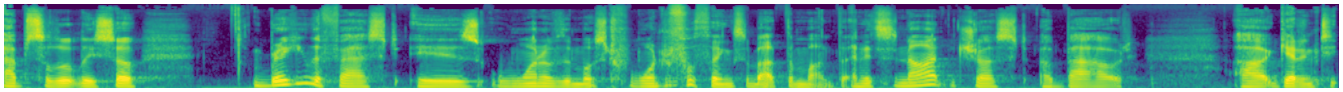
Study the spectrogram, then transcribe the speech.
Absolutely. So, breaking the fast is one of the most wonderful things about the month. And it's not just about uh, getting to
